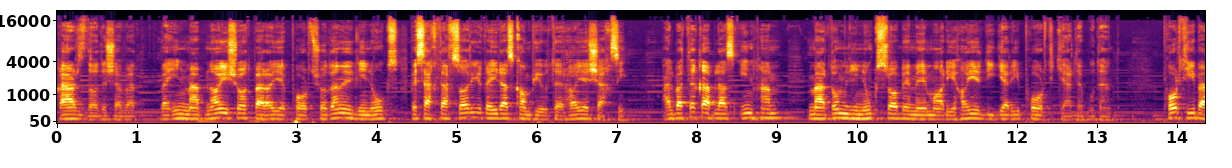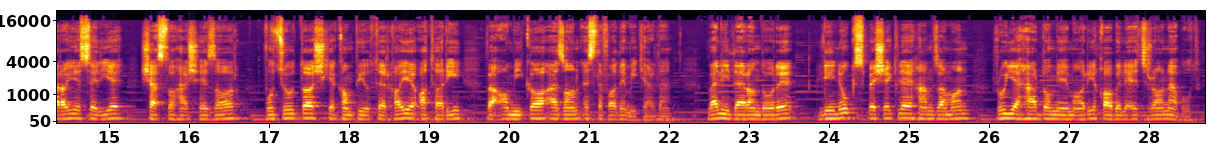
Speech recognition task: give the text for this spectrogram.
قرض داده شود. و این مبنایی شد برای پورت شدن لینوکس به سخت افزاری غیر از کامپیوترهای شخصی. البته قبل از این هم مردم لینوکس را به معماری های دیگری پورت کرده بودند. پورتی برای سری 68000 وجود داشت که کامپیوترهای آتاری و آمیگا از آن استفاده می کردند ولی در آن دوره لینوکس به شکل همزمان روی هر دو معماری قابل اجرا نبود.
